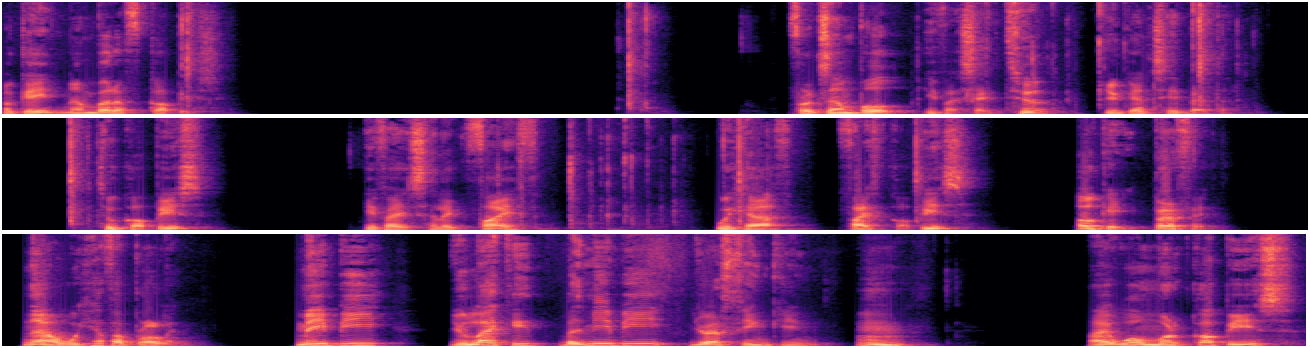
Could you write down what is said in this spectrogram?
okay? Number of copies. For example, if I select 2, you can see better. 2 copies. If I select 5, we have 5 copies. Okay, perfect. Now we have a problem. Maybe you like it, but maybe you are thinking, hmm, I want more copies,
